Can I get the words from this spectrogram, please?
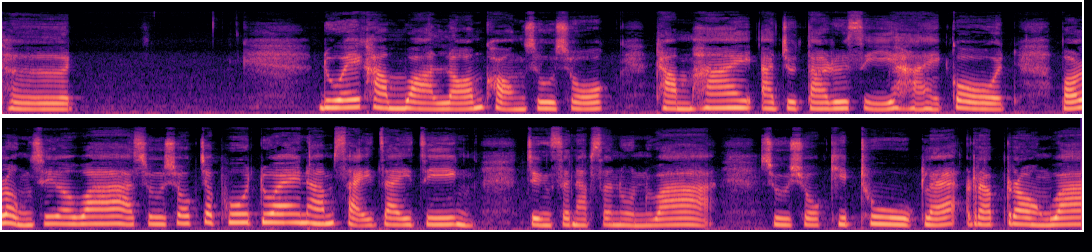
เถิด ด้วยคำหวานล้อมของชูชกทำให้อจุตาฤษีหายโกรธ เพราะหลงเชื่อว่าชูชกจะพูดด้วยน้ำใสใจจริง จึงสนับสนุนว่าชูชกคิดถูกและรับรองว่า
